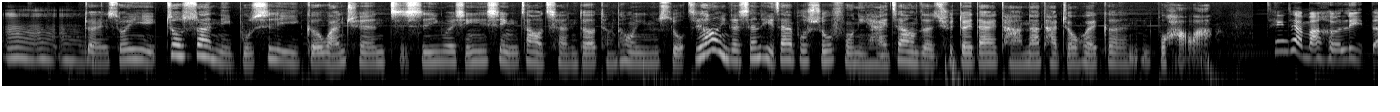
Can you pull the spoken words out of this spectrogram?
嗯嗯嗯，对，所以就算你不是一个完全只是因为心性造成的疼痛因素，只要你的身体再不舒服，你还这样子去对待它，那它就会更不好啊。听起来蛮合理的，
